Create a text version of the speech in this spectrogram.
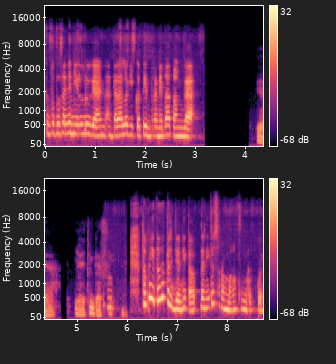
keputusannya di lu kan antara lu ngikutin tren itu atau enggak. Iya iya juga sih. Hmm. tapi itu tuh terjadi tau dan itu serem banget sih menurut gue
